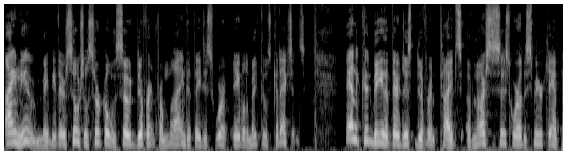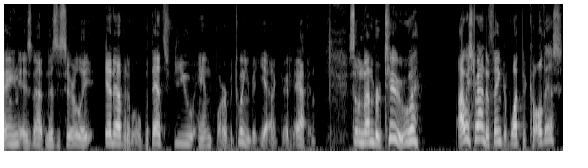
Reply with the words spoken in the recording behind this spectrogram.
I knew. Maybe their social circle was so different from mine that they just weren't able to make those connections. And it could be that they're just different types of narcissists where the smear campaign is not necessarily inevitable, but that's few and far between. But yeah, it could happen. So, number two, I was trying to think of what to call this.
